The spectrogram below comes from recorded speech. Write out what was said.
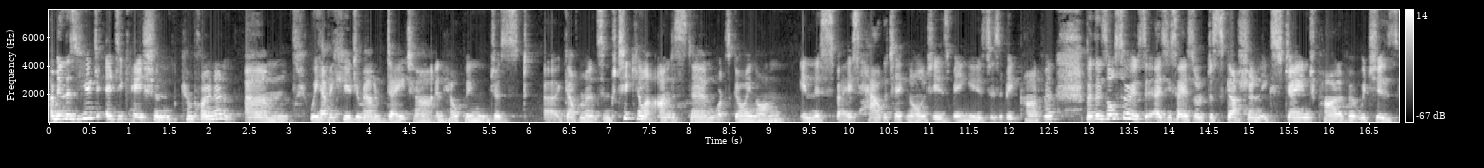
I mean, there's a huge education component. Um, we have a huge amount of data and helping just uh, governments in particular understand what's going on in this space, how the technology is being used is a big part of it. But there's also, as you say, a sort of discussion exchange part of it, which is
